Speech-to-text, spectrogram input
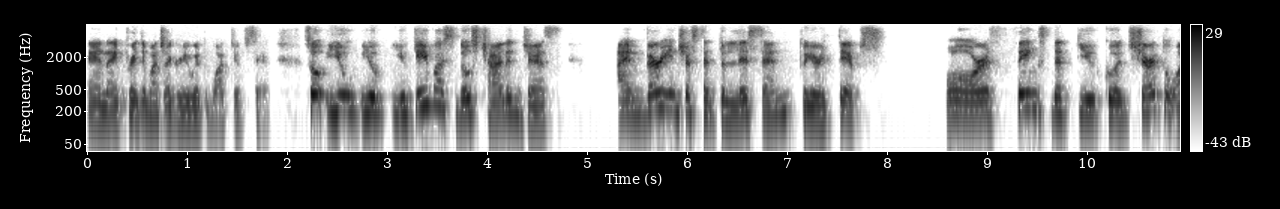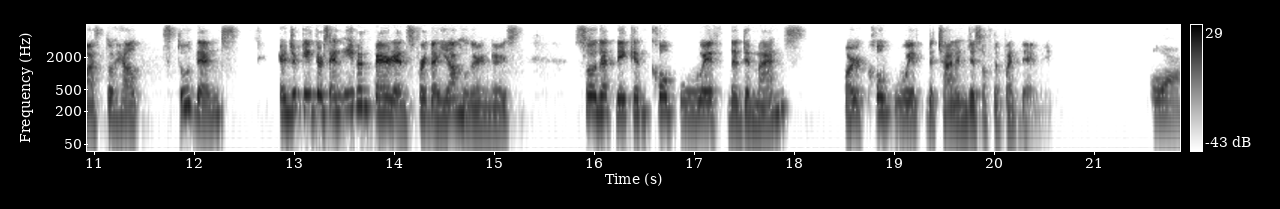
and i pretty much agree with what you've said so you you you gave us those challenges i'm very interested to listen to your tips or things that you could share to us to help students educators and even parents for the young learners so that they can cope with the demands or cope with the challenges of the pandemic? Yeah.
